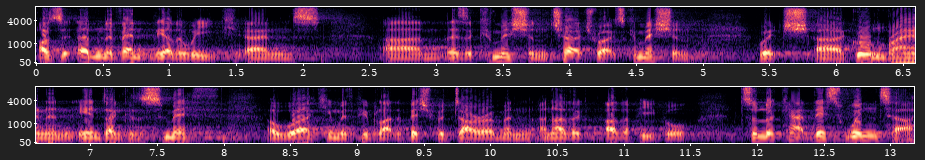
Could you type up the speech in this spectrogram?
I was at an event the other week, and um, there's a commission, Churchworks Commission, which uh, Gordon Brown and Iain Duncan Smith are working with people like the Bishop of Durham and, and other, other people to look at this winter.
